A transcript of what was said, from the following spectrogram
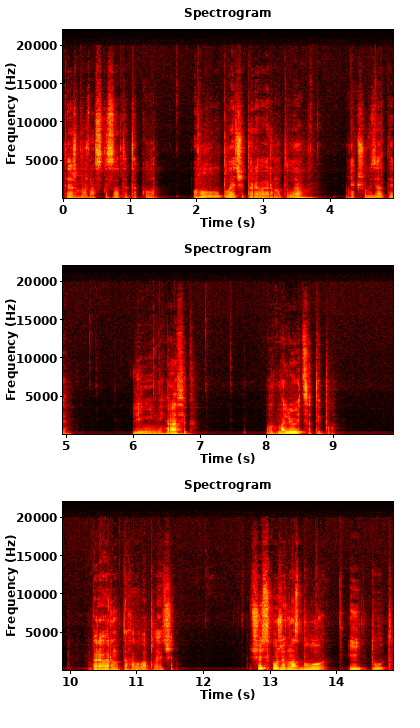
Теж можна сказати таку голову плечі перевернуту, да? якщо взяти лінійний графік. От малюється, типу, перевернута голова плечі. Щось схоже в нас було і тут.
